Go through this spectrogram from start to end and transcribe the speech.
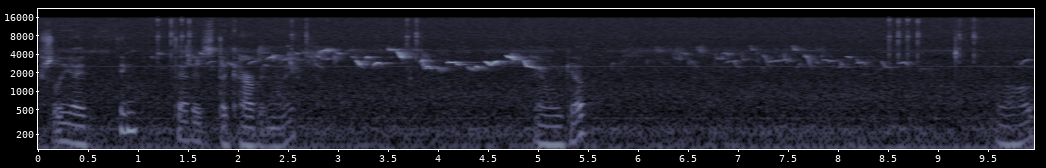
Actually, I think that is the carving knife. There we go. Log.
